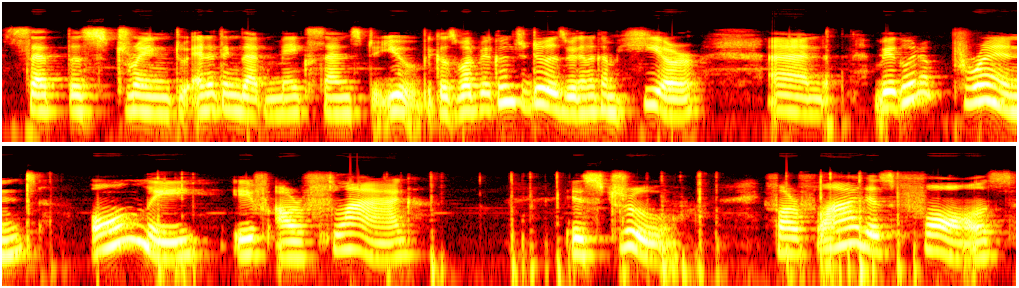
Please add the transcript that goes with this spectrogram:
set the string to anything that makes sense to you because what we're going to do is we're going to come here and we're going to print only if our flag is true. If our flag is false,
